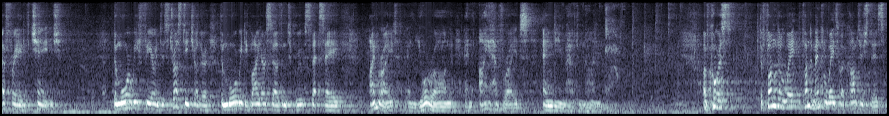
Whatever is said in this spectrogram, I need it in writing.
afraid of change. The more we fear and distrust each other, the more we divide ourselves into groups that say, I'm right and you're wrong, and I have rights and you have none. Of course, the fundamental way to accomplish this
